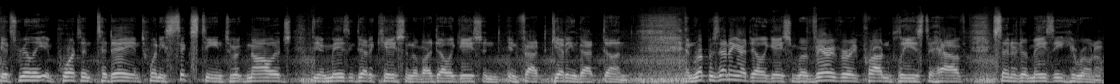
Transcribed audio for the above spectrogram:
it's really important today in 2016 to acknowledge the amazing dedication of our delegation, in fact, getting that done. And representing our delegation, we're very, very proud and pleased to have Senator Mazie Hirono.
